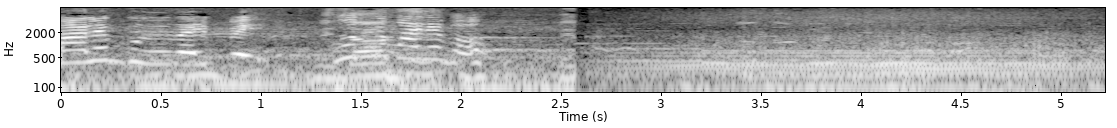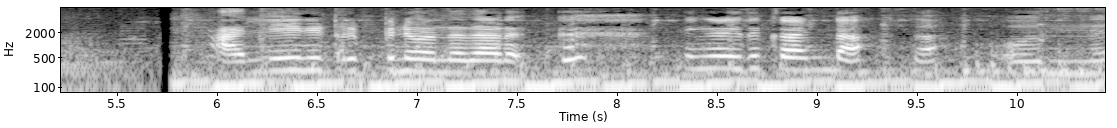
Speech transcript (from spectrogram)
മലം കുന്നതായിപ്പോയി മലമോ അല്ലേനി ട്രിപ്പിന് വന്നതാണ്. നിങ്ങൾ ഇത് കണ്ട? ഒന്ന്.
